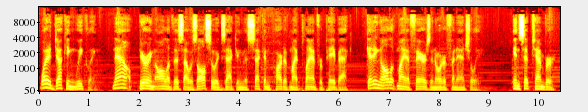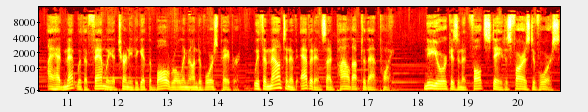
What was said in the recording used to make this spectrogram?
What a ducking weakling. Now, during all of this, I was also exacting the second part of my plan for payback, getting all of my affairs in order financially. In September, I had met with a family attorney to get the ball rolling on divorce paper, with the mountain of evidence I'd piled up to that point. New York is an at fault state as far as divorce,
